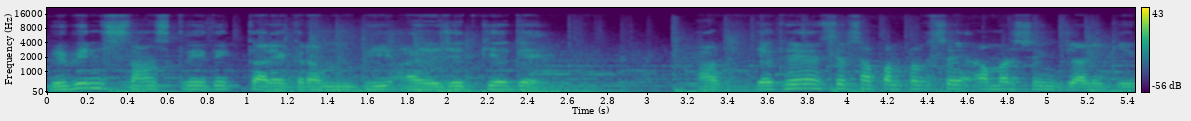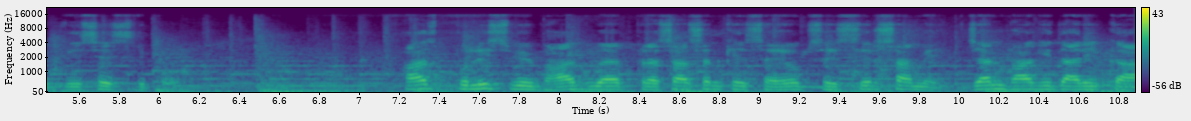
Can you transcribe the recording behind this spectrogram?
विभिन्न सांस्कृतिक कार्यक्रम भी आयोजित किए गए। आप देख रहे हैं सिरसा पल पल से अमर सिंह जानी की विशेष रिपोर्ट। आज पुलिस विभाग व प्रशासन के सहयोग से सिरसा में जन भागीदारी का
